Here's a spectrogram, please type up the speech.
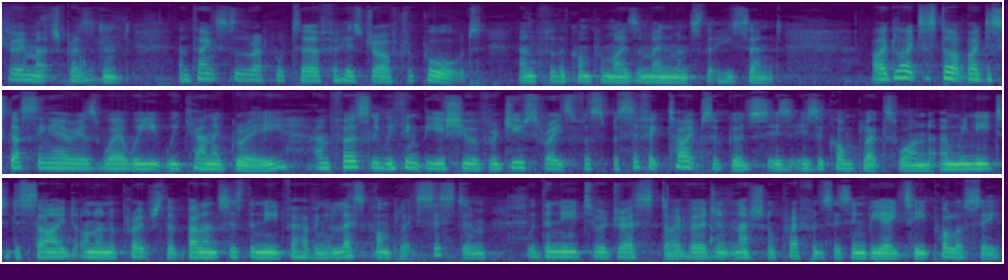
you very much, President. And thanks to the Rapporteur for his draft report and for the compromise amendments that he sent. I'd like to start by discussing areas where we, we can agree. And firstly, we think the issue of reduced rates for specific types of goods is, is a complex one, and we need to decide on an approach that balances the need for having a less complex system with the need to address divergent national preferences in VAT policy.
